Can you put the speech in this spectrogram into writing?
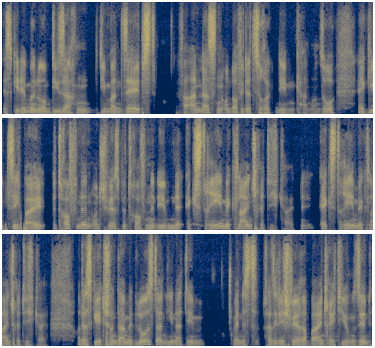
es geht immer nur um die Sachen, die man selbst veranlassen und auch wieder zurücknehmen kann. Und so ergibt sich bei Betroffenen und Schwerstbetroffenen eben eine extreme Kleinschrittigkeit, eine extreme Kleinschrittigkeit. Und das geht schon damit los, dann je nachdem, wenn es tatsächlich schwere Beeinträchtigungen sind,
